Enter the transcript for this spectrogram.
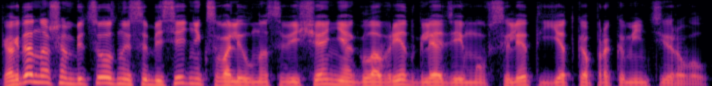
Когда наш амбициозный собеседник свалил на совещание, главред, глядя ему вслед, едко прокомментировал.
